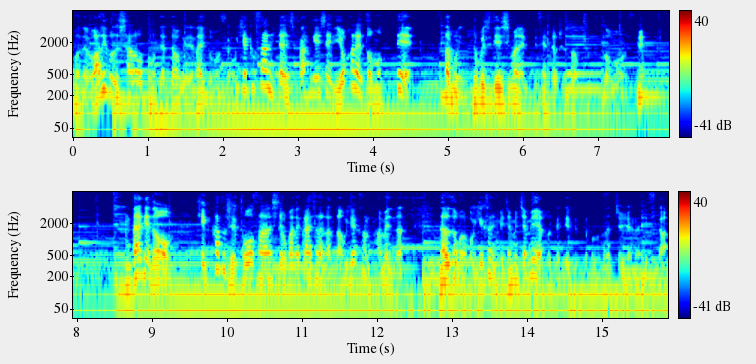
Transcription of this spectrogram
こう、ね、悪いことしゃろうと思ってやったわけじゃないと思うんですよ。お客さんに対して還元したいで良かれと思って、多分独自電子マネーって選択肢を取ったと思うんですね。だけど、結果として倒産してお金返さなかったお客さんのためになるどころかお客さんにめちゃめちゃ迷惑かけてるってことになっちゃうじゃないですか。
